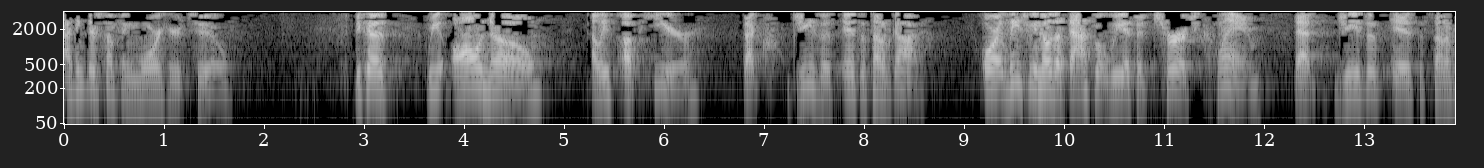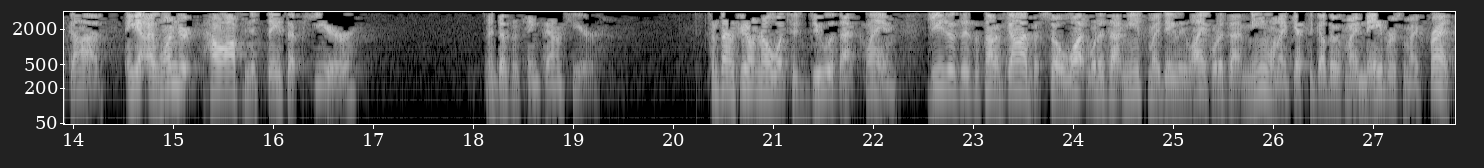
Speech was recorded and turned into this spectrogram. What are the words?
I think there's something more here too. Because we all know, at least up here, that Jesus is the Son of God. Or at least we know that that's what we as a church claim, that Jesus is the Son of God. And yet I wonder how often it stays up here and it doesn't sink down here. Sometimes we don't know what to do with that claim. Jesus is the Son of God, but so what? What does that mean for my daily life? What does that mean when I get together with my neighbors and my friends?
